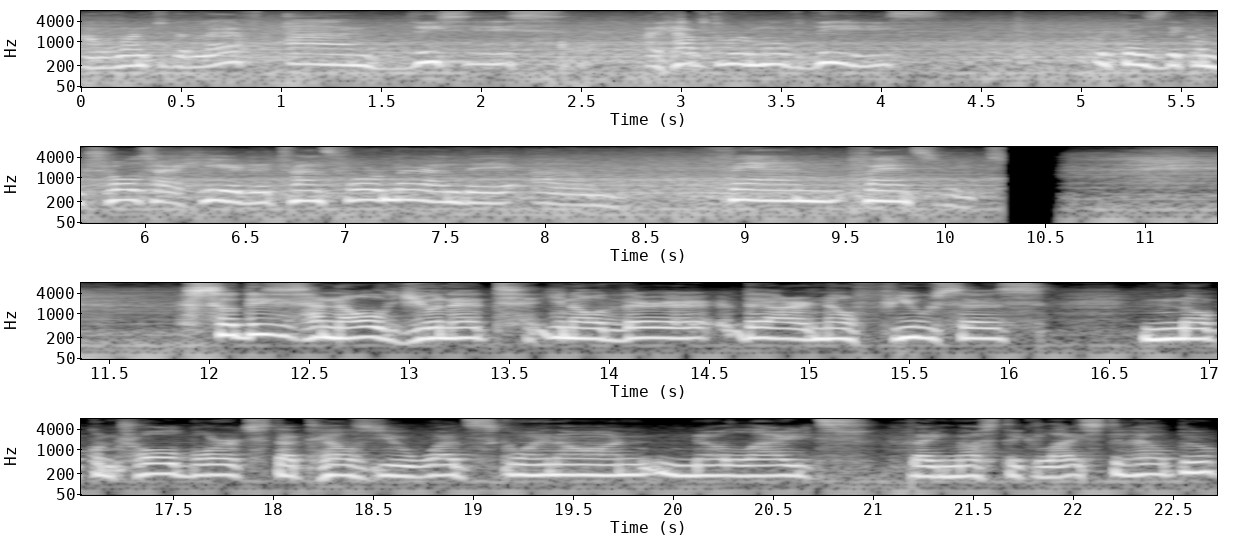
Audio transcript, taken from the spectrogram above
and one to the left. And this is I have to remove these because the controls are here the transformer and the um, fan fan switch. So this is an old unit. You know there there are no fuses no control boards that tells you what's going on no lights diagnostic lights to help you.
